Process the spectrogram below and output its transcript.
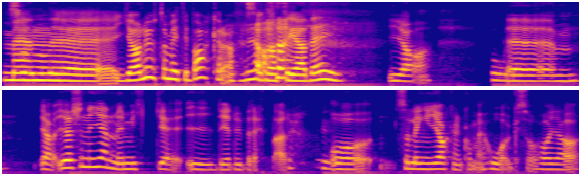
Men Så- eh, jag lutar mig tillbaka då, så Ja. låter jag dig. ja. Ehm, ja, jag känner igen mig mycket i det du berättar. Mm. Och så länge jag kan komma ihåg så har jag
